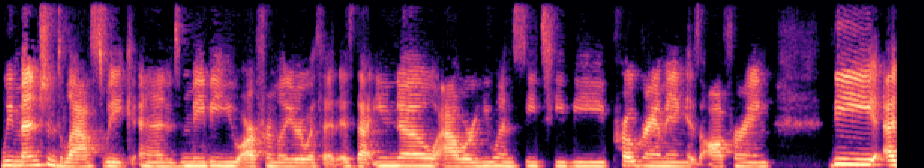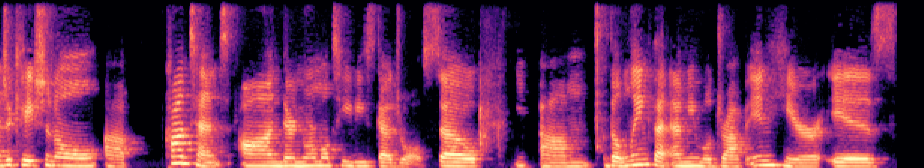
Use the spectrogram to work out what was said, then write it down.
we mentioned last week, and maybe you are familiar with it, is that you know our UNC TV programming is offering the educational uh, content on their normal TV schedule. So um, the link that Emmy will drop in here is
